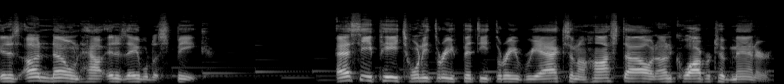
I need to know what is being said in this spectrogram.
it is unknown how it is able to speak. SCP-2353 reacts in a hostile and uncooperative manner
